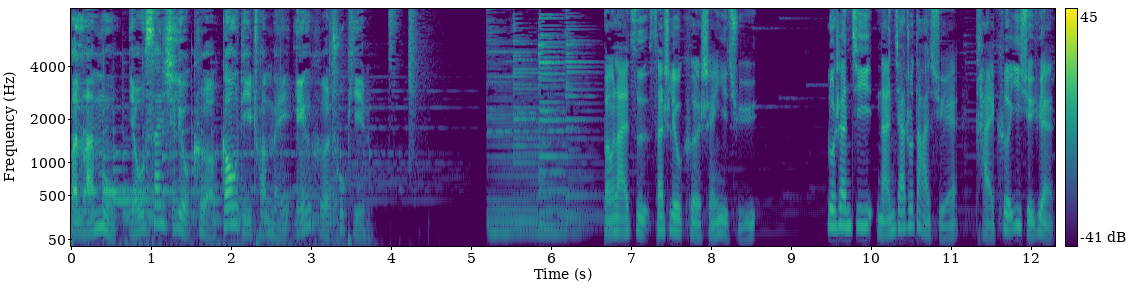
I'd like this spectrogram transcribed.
本栏目由三十六氪高低传媒联合出品。本文来自三十六氪神译局。洛杉矶南加州大学凯克医学院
